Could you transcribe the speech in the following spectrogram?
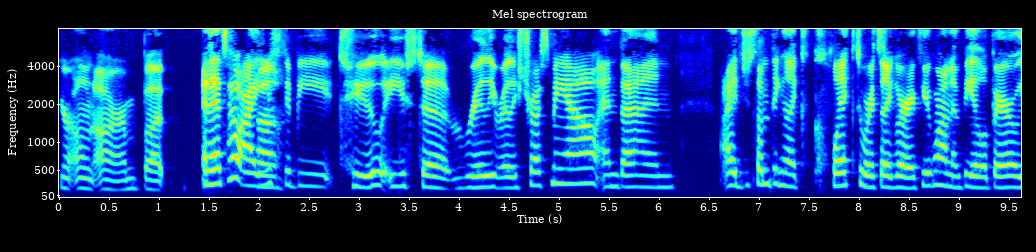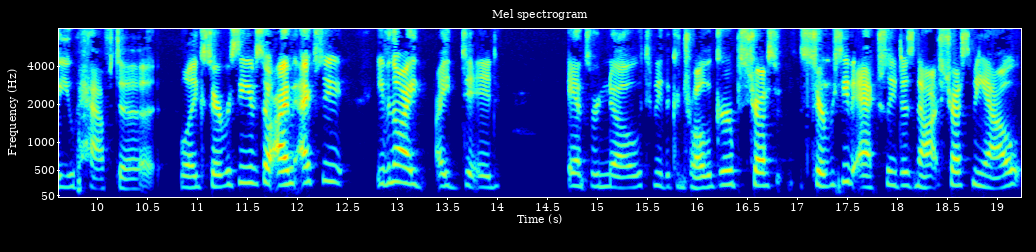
your own arm but And that's how I Uh. used to be too. It used to really, really stress me out. And then I just something like clicked where it's like, all right, if you want to be a libero, you have to like serve receive. So I'm actually, even though I I did answer no to be the control of the group, stress serve receive actually does not stress me out.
